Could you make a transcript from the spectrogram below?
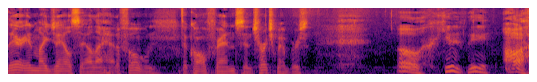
there in my jail cell, I had a phone to call friends and church members Oh, excuse me. Oh,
